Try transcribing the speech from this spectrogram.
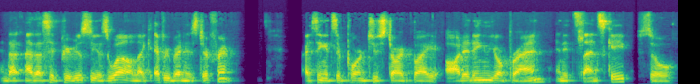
And that, as I said previously as well, like every brand is different. I think it's important to start by auditing your brand and its landscape. So,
